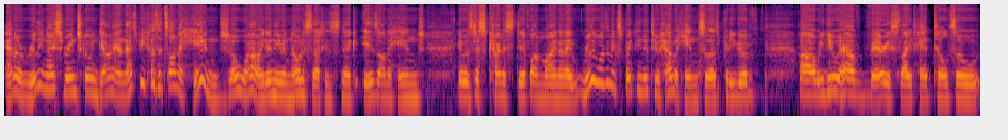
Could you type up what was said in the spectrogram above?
and a really nice range going down, and that's because it's on a hinge. Oh wow, I didn't even notice that his neck is on a hinge. It was just kind of stiff on mine, and I really wasn't expecting it to have a hinge, so that's pretty good. Uh, we do have very slight head tilt, so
